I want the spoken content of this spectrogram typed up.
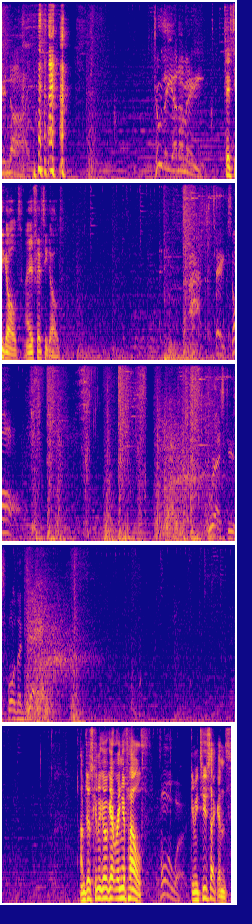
Denied. to the enemy. 50 gold. I need 50 gold. Axe takes all. Rest is for the dead. I'm just gonna go get Ring of Health. Forward. Give me two seconds.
